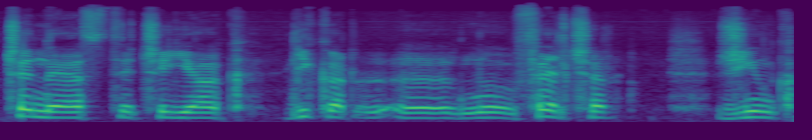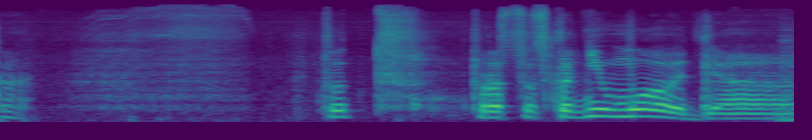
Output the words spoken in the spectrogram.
чи нести, чи як, лікар, е, ну, фельдшер, жінка. Тут просто складні умови для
